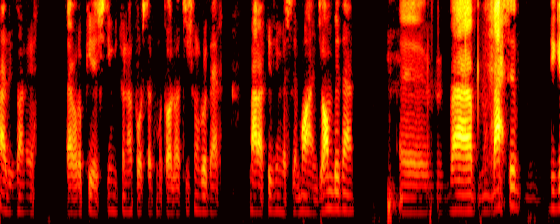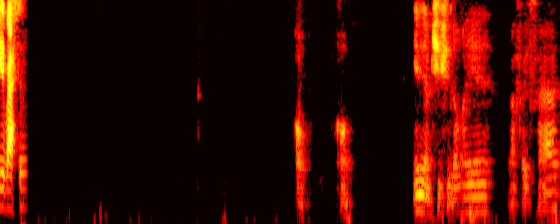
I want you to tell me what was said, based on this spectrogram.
عزیزان در واقع پی اچ دی می‌تونن فرصت مطالعاتیشون رو در مراکزی مثل ما انجام بدن. و بحث دیگه بحث خب خب. نمی‌دونم چی شد آقای وفای فت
